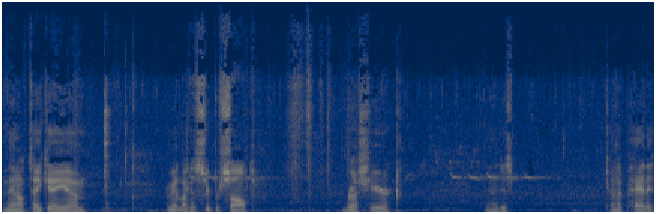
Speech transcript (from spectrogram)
And then I'll take a, um, I've got like a super soft brush here. And I just kind of pat it,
